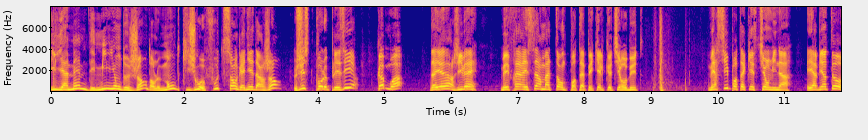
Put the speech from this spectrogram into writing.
Il y a même des millions de gens dans le monde qui jouent au foot sans gagner d'argent, juste pour le plaisir, comme moi. D'ailleurs, j'y vais. Mes frères et sœurs m'attendent pour taper quelques tirs au but. Merci pour ta question, Mina, et à bientôt.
